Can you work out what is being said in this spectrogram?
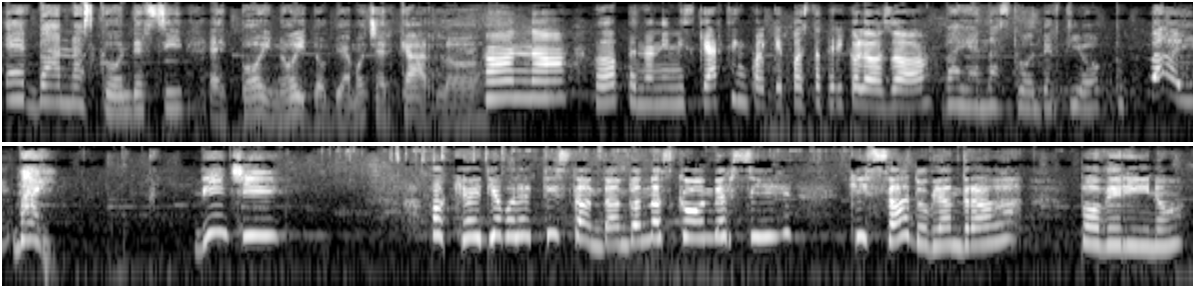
e va a nascondersi e poi noi dobbiamo cercarlo. Oh no, Hop, non immischiarti in qualche posto pericoloso. Vai a nasconderti, Hop. Vai! Vai! Vinci! Ok, Diavoletti sta andando a nascondersi. Chissà dove andrà. Poverino.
